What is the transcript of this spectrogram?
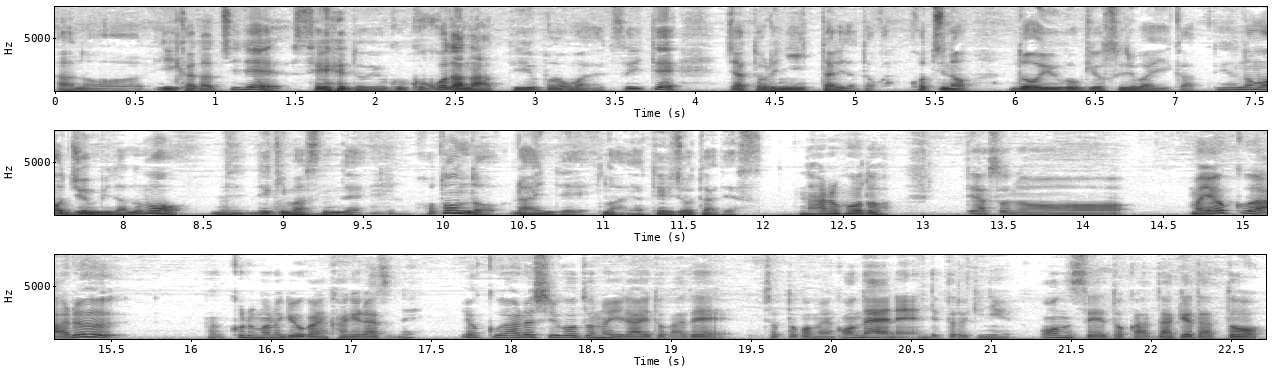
あの、いい形で精度よくここだなっていうところまでついて、じゃあ取りに行ったりだとか、こっちのどういう動きをすればいいかっていうのも準備などもでできますんで、ほとんど LINE で今やってる状態です。なるほど。では、その、まあ、よくある、車の業界に限らずね、よくある仕事の依頼とかで、ちょっとごめん、こんなんやねんって言った時に、音声とかだけだと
